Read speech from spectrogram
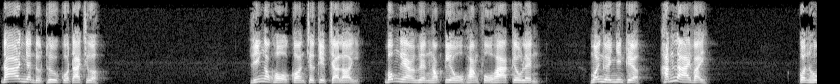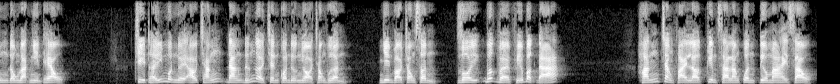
đã nhận được thư của ta chưa? Lý ngọc hổ còn chưa kịp trả lời, bỗng nghe huyền ngọc tiêu, hoàng phủ hoa kêu lên. Mọi người nhìn kìa, hắn là ai vậy? Quân hùng đồng loạt nhìn theo. Chỉ thấy một người áo trắng đang đứng ở trên con đường nhỏ trong vườn, nhìn vào trong sân, rồi bước về phía bậc đá. Hắn chẳng phải là kim xà lang quân tiêu ma hay sao?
